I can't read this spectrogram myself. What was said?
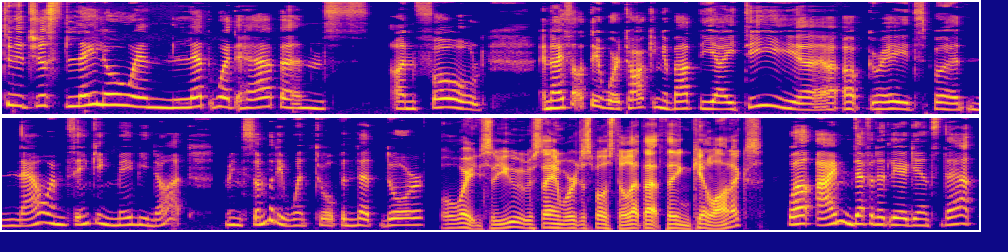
to just lay low and let what happens unfold. And I thought they were talking about the IT uh, upgrades, but now I'm thinking maybe not. I mean, somebody went to open that door. oh wait. So you were saying we're just supposed to let that thing kill Onyx? Well, I'm definitely against that.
